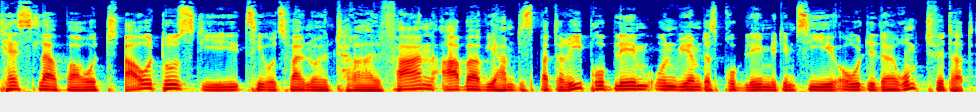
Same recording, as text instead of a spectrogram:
Tesla baut Autos, die CO2-neutral fahren, aber wir haben das Batterieproblem und wir haben das Problem mit dem CEO, der da rumtwittert.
